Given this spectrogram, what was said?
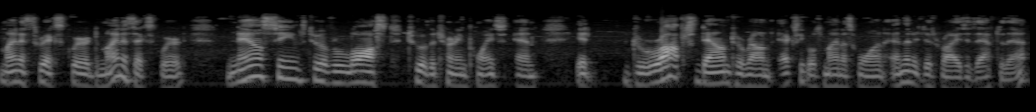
minus 3x squared to minus x squared, now seems to have lost two of the turning points and it drops down to around x equals minus 1 and then it just rises after that.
